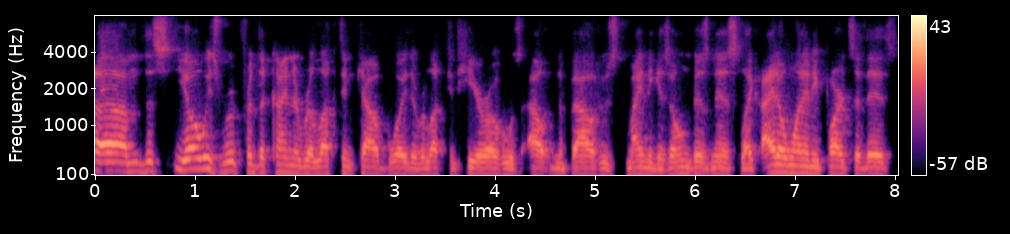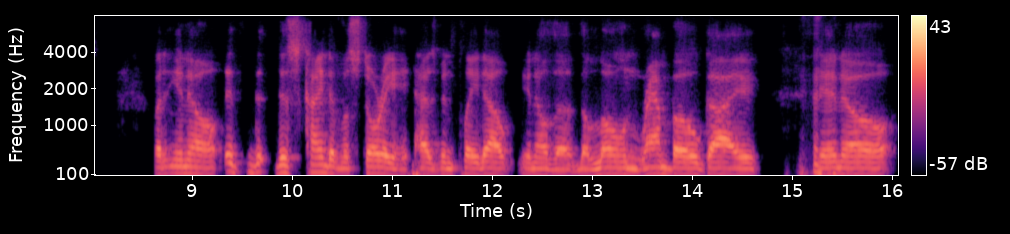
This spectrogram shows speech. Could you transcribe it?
um this you always root for the kind of reluctant cowboy, the reluctant hero who's out and about, who's minding his own business. Like I don't want any parts of this but you know it, th- this kind of a story has been played out you know the the lone rambo guy you know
